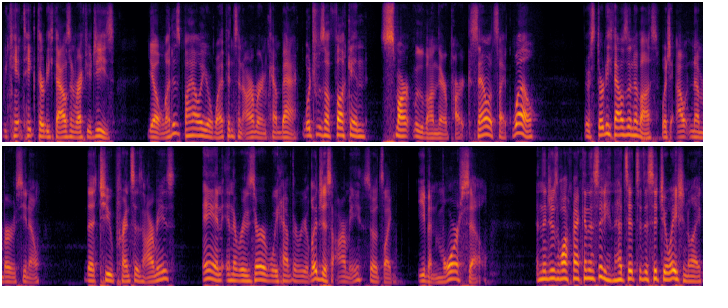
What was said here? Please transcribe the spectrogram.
we can't take thirty thousand refugees. Yo, let us buy all your weapons and armor and come back, which was a fucking smart move on their part. Because now it's like, well, there's thirty thousand of us, which outnumbers, you know, the two princes' armies, and in the reserve we have the religious army, so it's like even more so. And then just walk back in the city, and that's it to the situation. Like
